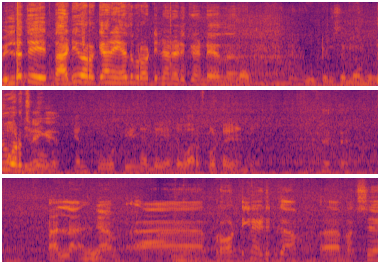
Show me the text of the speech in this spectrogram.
വില്ലത്തി തടി കുറയ്ക്കാൻ ഏത് പ്രോട്ടീനാണ് എടുക്കേണ്ടത് ഫുഡ് കുറച്ച് പ്രോട്ടീൻ അല്ലേ വർക്ക്ഔട്ട് വർക്കൗട്ട് ചെയ്യണ്ടേ അല്ല ഞാൻ പ്രോട്ടീൻ എടുക്കാം പക്ഷേ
